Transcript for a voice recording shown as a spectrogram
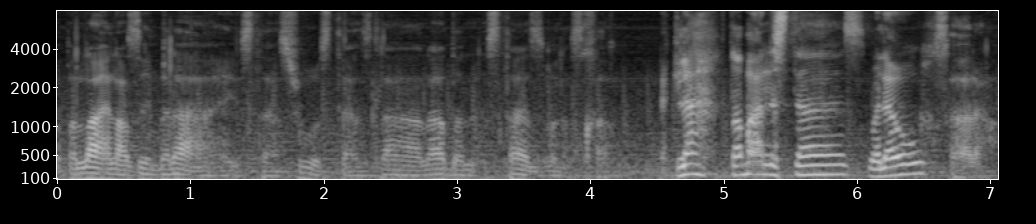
بالله العظيم بلاها هي أستاذ. شو أستاذ؟ لا لا ضل أستاذ ولا سخان لك لا طبعا أستاذ ولو. خسارة.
